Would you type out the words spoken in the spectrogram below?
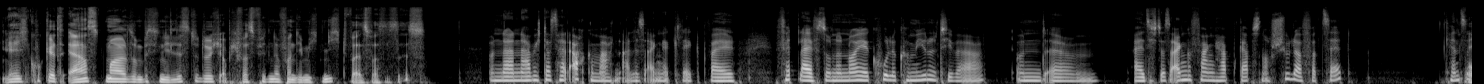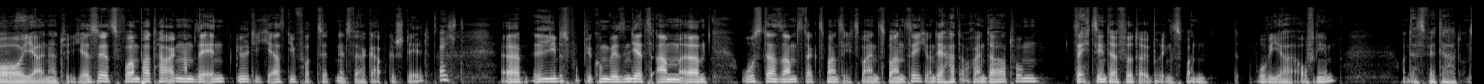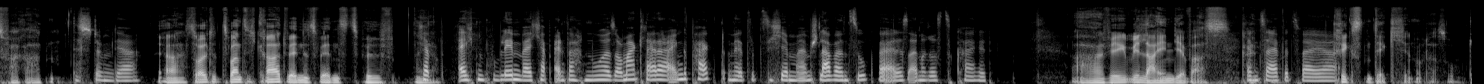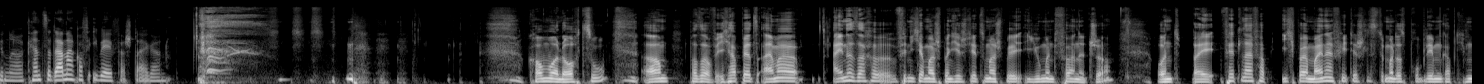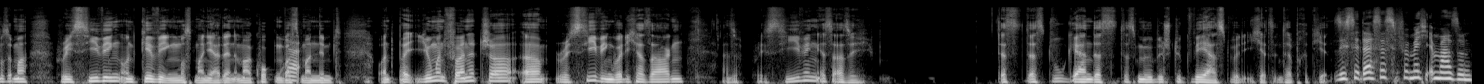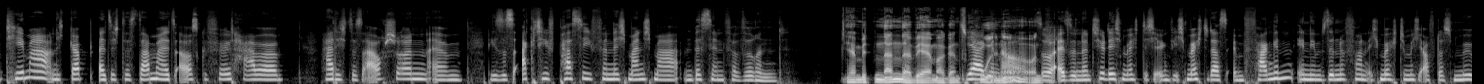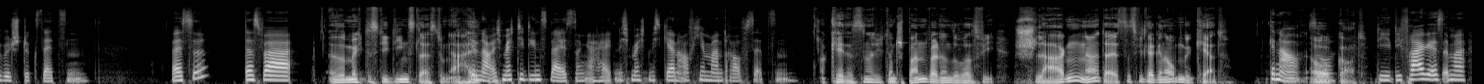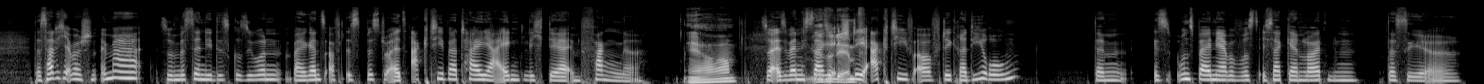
ja, ich gucke jetzt erstmal so ein bisschen die Liste durch, ob ich was finde, von dem ich nicht weiß, was es ist. Und dann habe ich das halt auch gemacht und alles angeklickt, weil FetLife so eine neue, coole Community war. Und ähm, als ich das angefangen habe, gab es noch SchülerVZ. Kennst du Oh das? ja, natürlich. Es ist jetzt vor ein paar Tagen haben sie endgültig erst die VZ-Netzwerke abgestellt. Echt? Äh, liebes Publikum, wir sind jetzt am ähm, Ostersamstag 2022 und er hat auch ein Datum, 16.04. übrigens, wann, wo wir ja aufnehmen. Und das Wetter hat uns verraten. Das stimmt, ja. Ja, es sollte 20 Grad werden, jetzt werden es 12. Ich Naja. habe echt ein Problem, weil ich habe einfach nur Sommerkleider eingepackt und jetzt sitze ich hier in meinem Schlafanzug, weil alles andere ist zu kalt. Ah, wir, wir leihen dir was. Im Zweifelsfall, ja. Kriegst ein Deckchen oder so. Genau. Kannst du danach auf Ebay versteigern. Kommen wir noch zu. Ähm, pass auf, ich habe jetzt einmal, eine Sache finde ich ja mal spannend, hier steht zum Beispiel Human Furniture. Und bei FetLife habe ich bei meiner Fetischliste immer das Problem gehabt, ich muss immer Receiving und Giving, muss man ja dann immer gucken, was Ja. man nimmt. Und bei Human Furniture, ähm, Receiving würde ich ja sagen, also Receiving ist also, ich, dass, dass du gern das, das Möbelstück wärst, würde ich jetzt interpretieren. Siehst du, das ist für mich immer so ein Thema und ich glaube, als ich das damals ausgefüllt habe, hatte ich das auch schon. Ähm, dieses aktiv-passiv finde ich manchmal ein bisschen verwirrend. Ja, miteinander wäre immer ganz ja, cool, genau. ne? Und so, also natürlich möchte ich irgendwie, ich möchte das empfangen in dem Sinne von, ich möchte mich auf das Möbelstück setzen. Weißt du? Das war, also möchtest die Dienstleistung erhalten. genau, ich möchte die Dienstleistung erhalten. Ich möchte mich gerne auf jemanden draufsetzen. Okay, das ist natürlich dann spannend, weil dann sowas wie Schlagen, ne, da ist es wieder genau umgekehrt. Genau. So. Oh Gott. Die, die Frage ist immer, das hatte ich aber schon immer so ein bisschen die Diskussion, weil ganz oft ist, bist du als aktiver Teil ja eigentlich der Empfangene. Ja, So, also wenn ich sage, Also ich stehe aktiv auf Degradierung, dann ist uns beiden ja bewusst, ich sage gern Leuten, dass sie, äh,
